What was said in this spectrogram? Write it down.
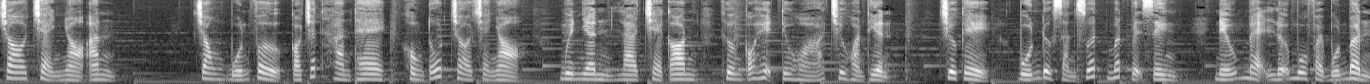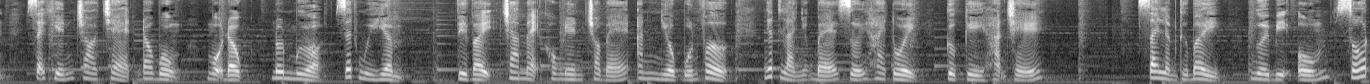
cho trẻ nhỏ ăn. Trong bún phở có chất hàn the không tốt cho trẻ nhỏ. Nguyên nhân là trẻ con thường có hệ tiêu hóa chưa hoàn thiện. Chưa kể, bún được sản xuất mất vệ sinh. Nếu mẹ lỡ mua phải bún bẩn sẽ khiến cho trẻ đau bụng, ngộ độc, nôn mửa rất nguy hiểm vì vậy, cha mẹ không nên cho bé ăn nhiều bún phở, nhất là những bé dưới 2 tuổi, cực kỳ hạn chế. Sai lầm thứ bảy, người bị ốm, sốt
